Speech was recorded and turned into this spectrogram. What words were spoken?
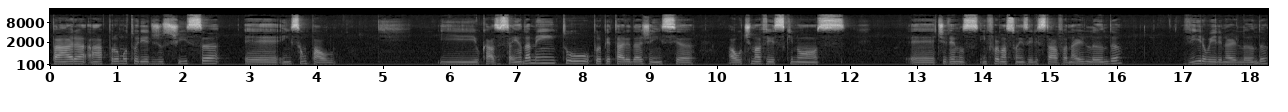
para a Promotoria de Justiça é, em São Paulo. E o caso está em andamento. O proprietário da agência, a última vez que nós é, tivemos informações, ele estava na Irlanda, viram ele na Irlanda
